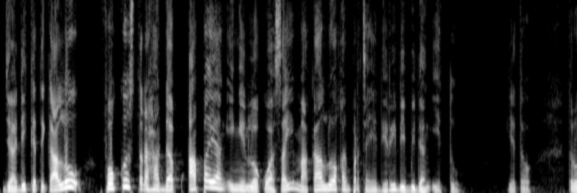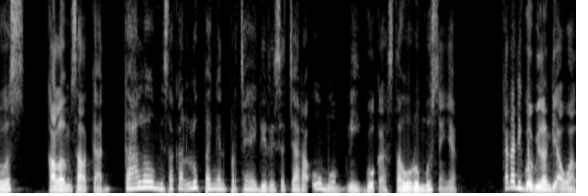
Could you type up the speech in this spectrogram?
Jadi ketika lu fokus terhadap apa yang ingin lo kuasai, maka lu akan percaya diri di bidang itu. Gitu. Terus kalau misalkan, kalau misalkan lu pengen percaya diri secara umum, nih gue kasih tahu rumusnya ya. Kan tadi gue bilang di awal,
